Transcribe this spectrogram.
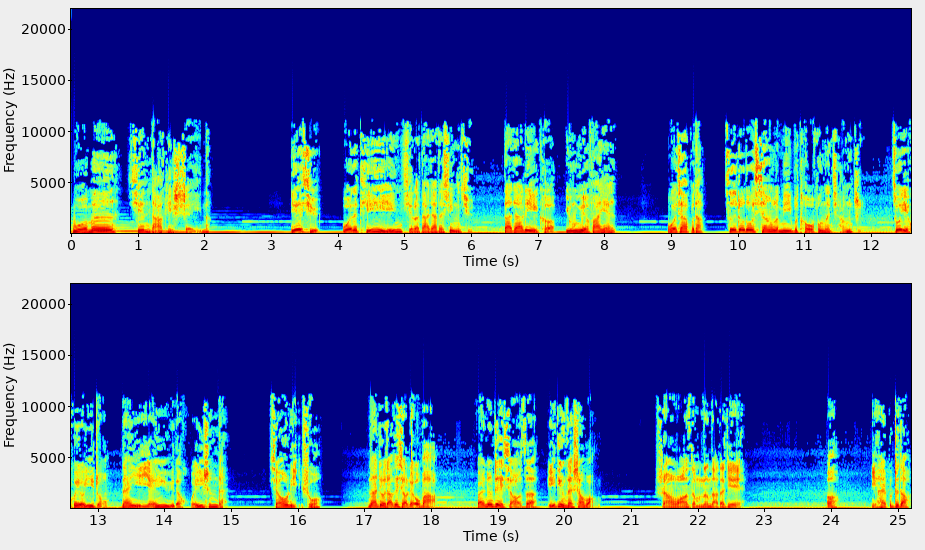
我们先打给谁呢？也许。我的提议引起了大家的兴趣，大家立刻踊跃发言。我家不大，四周都镶了密不透风的墙纸，所以会有一种难以言喻的回声感。小李说：“那就打给小刘吧，反正这小子一定在上网。上网怎么能打得进？哦，你还不知道，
